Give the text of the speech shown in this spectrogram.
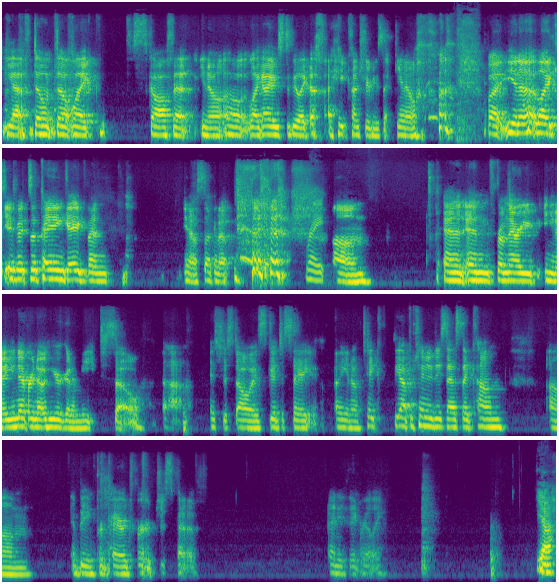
yeah, don't don't like scoff at you know oh like I used to be like I hate country music you know, but you know like if it's a paying gig then you know suck it up. right. Um, and and from there you you know you never know who you're going to meet so. Uh, it's just always good to say, uh, you know, take the opportunities as they come, um, and being prepared for just kind of anything really. Yeah.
